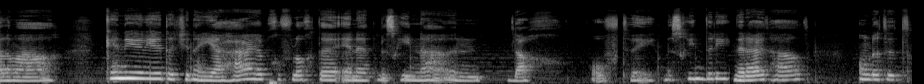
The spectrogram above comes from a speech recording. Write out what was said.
allemaal. Kennen jullie dat je dan je haar hebt gevlochten en het misschien na een dag of twee, misschien drie eruit haalt? Omdat het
